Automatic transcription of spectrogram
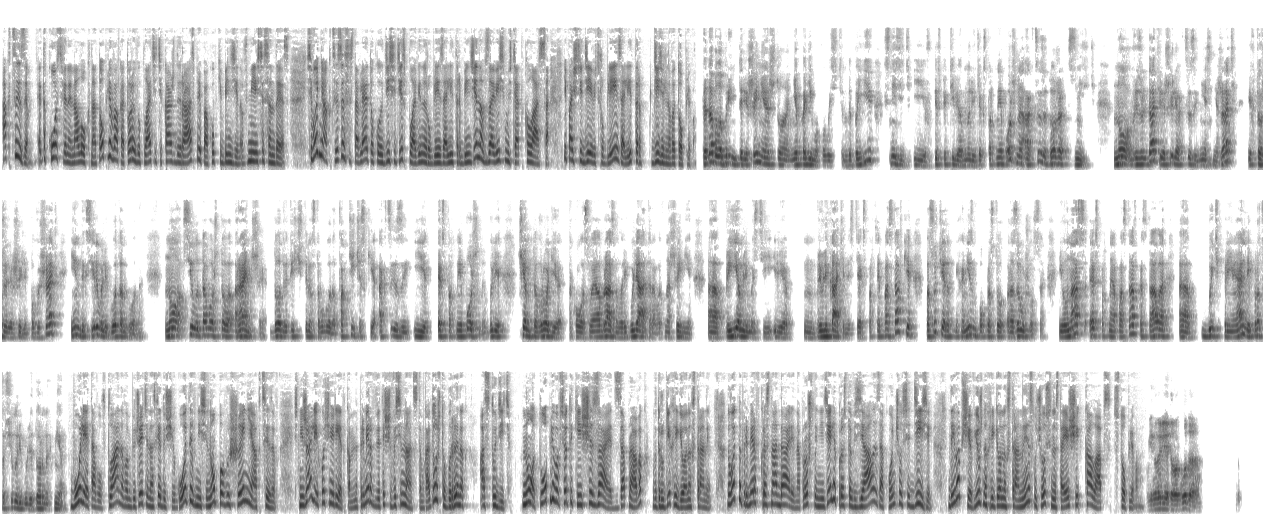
Акцизы – это косвенный налог на топливо, который вы платите каждый раз при покупке бензина вместе с НДС. Сегодня акцизы составляют около 10,5 рублей за литр бензина в зависимости от класса и почти 9 рублей за литр дизельного топлива. Тогда было принято решение, что необходимо повысить НДПИ, снизить и в перспективе обнулить экспортные пошлины, акцизы тоже снизить. Но в результате решили акцизы не снижать, их тоже решили повышать и индексировали год от года. Но в силу того, что раньше, до 2014 года, фактически акцизы и экспортные пошлины были чем-то вроде такого своеобразного регулятора в отношении э, приемлемости или привлекательности экспортной поставки, по сути, этот механизм попросту разрушился. И у нас экспортная поставка стала э, быть премиальной просто в силу регуляторных мер. Более того, в плановом бюджете на следующие годы внесено повышение акцизов. Снижали их очень редко. Например, в 2018 году, чтобы рынок остудить. Но топливо все-таки исчезает с заправок в других регионах страны. Ну вот, например, в Краснодаре на прошлой неделе просто взял и закончился дизель. Да и вообще в южных регионах страны случился настоящий коллапс с топливом. В январе этого года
